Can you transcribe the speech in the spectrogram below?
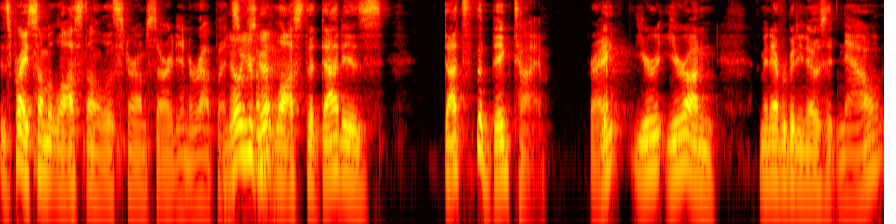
It's probably somewhat lost on the listener. I'm sorry to interrupt, but no, you're somewhat good. lost that that is that's the big time, right? Yeah. You're you're on. I mean, everybody knows it now,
